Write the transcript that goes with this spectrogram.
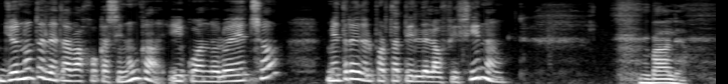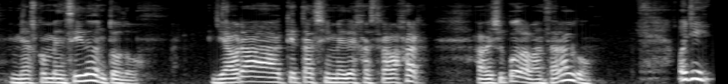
Yo no teletrabajo casi nunca y cuando lo he hecho me he traído el portátil de la oficina. Vale, me has convencido en todo. ¿Y ahora qué tal si me dejas trabajar? A ver si puedo avanzar algo. Oye,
